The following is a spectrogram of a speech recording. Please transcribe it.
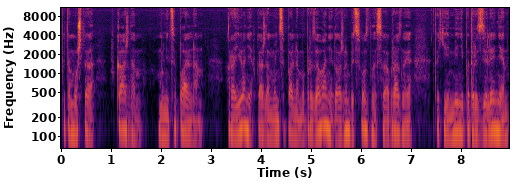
Потому что в каждом муниципальном районе, в каждом муниципальном образовании должны быть созданы своеобразные такие мини-подразделения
